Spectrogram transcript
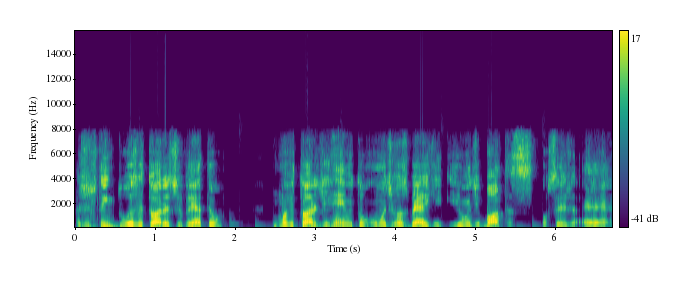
a gente tem duas vitórias de Vettel, uma vitória de Hamilton, uma de Rosberg e uma de Bottas. Ou seja, é,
